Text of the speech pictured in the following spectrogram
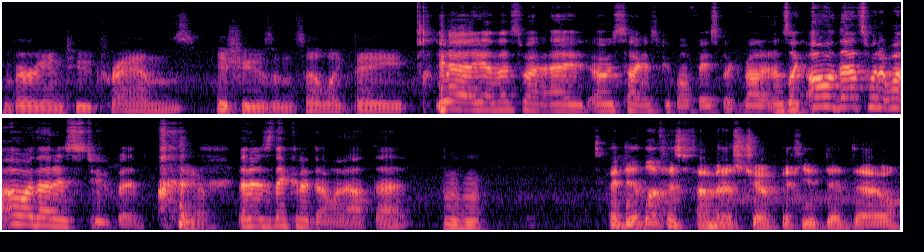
very into trans issues, and so like they, Yeah, yeah, that's why I, I was talking to people on Facebook about it, and I was like, "Oh, that's what it was. Oh, that is stupid. yeah, that is. They could have done without that." hmm I did love his feminist joke that he did though,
